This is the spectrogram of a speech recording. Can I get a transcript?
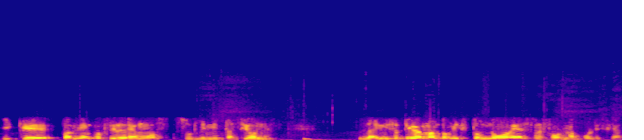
y que también consideremos sus limitaciones. La iniciativa de mando mixto no es reforma policial.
